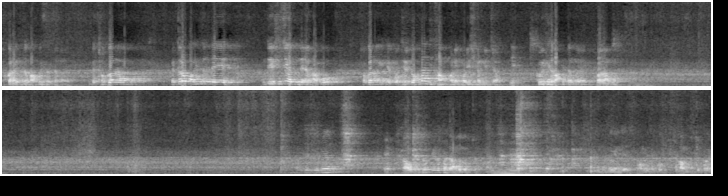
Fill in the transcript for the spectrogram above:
젓가락 계속 막고 있었던 거예요. 그러니까 젓가락 뚜럭방 했을 때 이제 휴지가 좀 내려가고 젓가락이 이렇게 버티고 또 화장지 다음번에 버리시는 거 있죠? 네. 그걸 계속 막혔던 거예요. 변하고. 이제 쓰면 네, 나오면 또 깨끗하지 아무것도 없죠. 네. 여기 이제 다음에 잡고 다음 뒤쪽 가요.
